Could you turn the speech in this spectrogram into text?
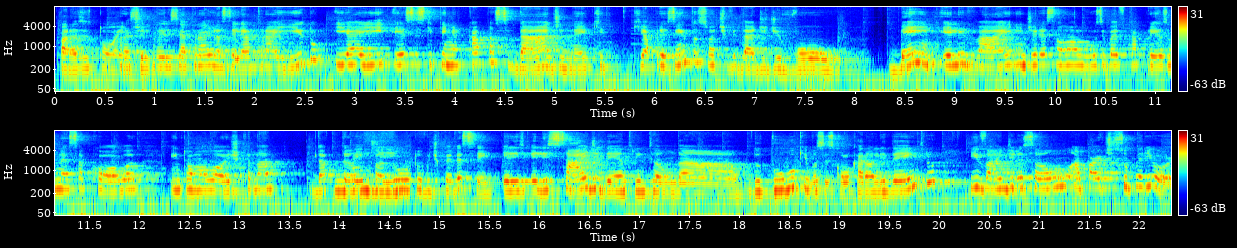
parasitoide Pra, ser, ele ser atraído. para ser ele atraído e aí esses que têm a capacidade, né, que, que apresenta sua atividade de voo bem, ele vai em direção à luz e vai ficar preso nessa cola entomológica na, da tampa Entendi. do tubo de PVC. Ele, ele sai de dentro, então, da, do tubo que vocês colocaram ali dentro e vai em direção à parte superior.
